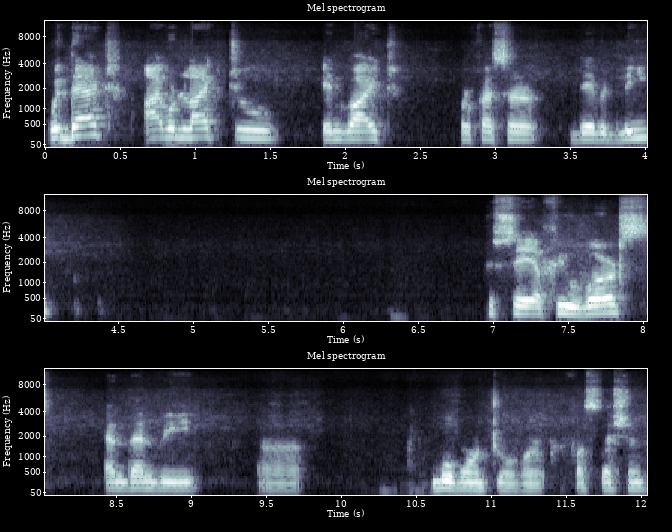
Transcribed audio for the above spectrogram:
With that, I would like to invite Professor David Lee to say a few words, and then we uh, move on to our first session.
